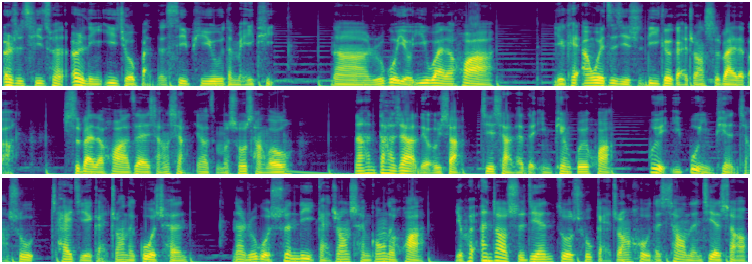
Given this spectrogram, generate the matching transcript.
二十七寸二零一九版的 CPU 的媒体。那如果有意外的话，也可以安慰自己是第一个改装失败的吧。失败的话，再想想要怎么收场喽。那和大家聊一下接下来的影片规划，会有一部影片讲述拆解改装的过程。那如果顺利改装成功的话，也会按照时间做出改装后的效能介绍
